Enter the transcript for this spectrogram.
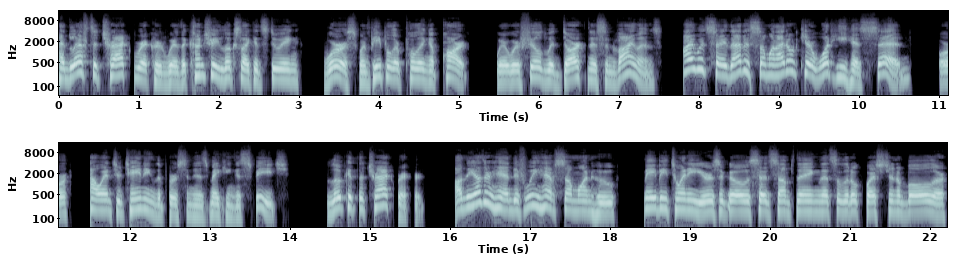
had left a track record where the country looks like it's doing worse, when people are pulling apart, where we're filled with darkness and violence, I would say that is someone, I don't care what he has said or how entertaining the person is making a speech, look at the track record. On the other hand, if we have someone who maybe 20 years ago said something that's a little questionable, or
